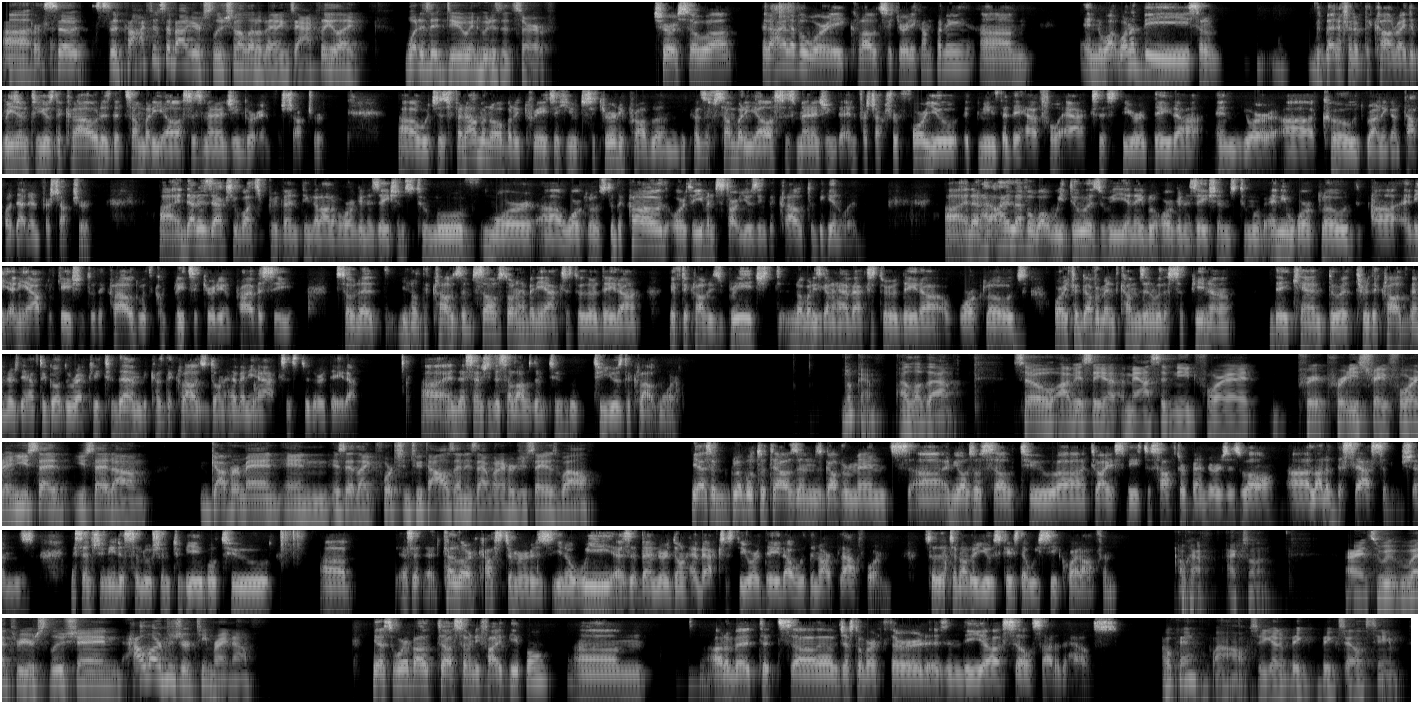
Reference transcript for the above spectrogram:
Uh, so so talk to us about your solution a little bit. Exactly, like what does it do and who does it serve? Sure. So uh, at a high level, we're a cloud security company, um, and what, one of the sort of the benefit of the cloud, right? The reason to use the cloud is that somebody else is managing your infrastructure, uh, which is phenomenal, but it creates a huge security problem because if somebody else is managing the infrastructure for you, it means that they have full access to your data and your uh, code running on top of that infrastructure. Uh, and that is actually what's preventing a lot of organizations to move more uh, workloads to the cloud or to even start using the cloud to begin with. Uh, and at a high level, what we do is we enable organizations to move any workload, uh, any any application to the cloud with complete security and privacy, so that you know the clouds themselves don't have any access to their data. If the cloud is breached, nobody's going to have access to their data, workloads, or if a government comes in with a subpoena, they can't do it through the cloud vendors. They have to go directly to them because the clouds don't have any access to their data. Uh, and essentially, this allows them to to use the cloud more. Okay, I love that. So obviously, a, a massive need for it. Pre- pretty straightforward. And you said you said um, government and is it like Fortune 2000? Is that what I heard you say as well? Yeah, so global 2000s, governments, uh, and we also sell to uh, to ISVs, to software vendors as well. Uh, a lot of the SaaS solutions essentially need a solution to be able to uh, a, tell our customers, you know, we as a vendor don't have access to your data within our platform. So that's another use case that we see quite often. Okay, excellent. All right, so we, we went through your solution. How large is your team right now? Yeah, so we're about uh, 75 people. Um, out of it, it's uh, just over a third is in the uh, sales side of the house. Okay, wow. So you got a big, big sales team.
